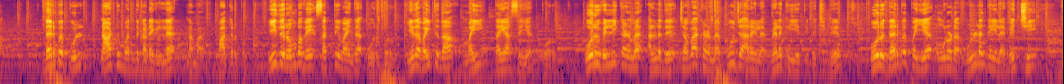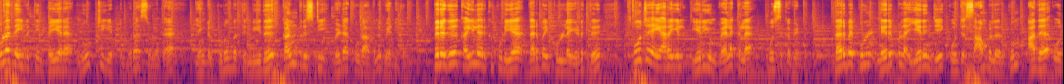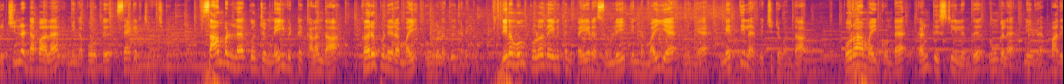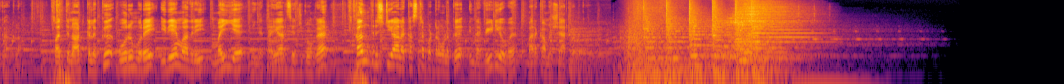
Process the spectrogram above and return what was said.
தர்பப்புல் நாட்டு மருந்து கடைகளில் நம்ம பார்த்துருப்போம். இது ரொம்பவே சக்தி வாய்ந்த ஒரு பொருள். இதை வைத்து தான் மை தயார் செய்ய போகிறோம் ஒரு வெள்ளிக்கிழமை அல்லது செவ்வாய்க்கிழமை பூஜை அறையில் விளக்கு ஏற்றி வச்சுட்டு ஒரு தர்ப பைய உங்களோட உள்ளங்கையில் வச்சு குல தெய்வத்தின் பெயரை நூற்றி எட்டு முறை சொல்லுங்க. எங்கள் குடும்பத்தின் மீது கண் திருஷ்டி விடக்கூடாதுன்னு வேண்டிக்கோங்க. பிறகு கையில் இருக்கக்கூடிய தர்பை புல்லை எடுத்து பூஜை அறையில் எரியும் விளக்குல பொசுக்க வேண்டும். தர்பை புல் எரிஞ்சு கொஞ்சம் சாம்பல் இருக்கும். அதை ஒரு சின்ன டப்பாவில் நீங்கள் போட்டு சேகரித்து வச்சுக்கோங்க. சாம்பலில் கொஞ்சம் நெய் விட்டு கலந்தா கருப்பு நிற மை உங்களுக்கு கிடைக்கும். தினமும் குலதெய்வத்தின் பெயரை சொல்லி இந்த மையை நீங்கள் நெத்தியில் வச்சுட்டு வந்தால் பொறாமை கொண்ட கண் திருஷ்டியிலிருந்து உங்களை நீங்கள் பாதுகாக்கலாம். பத்து நாட்களுக்கு ஒரு முறை இதே மாதிரி மையை நீங்கள் தயார் செஞ்சுக்கோங்க. கண் திருஷ்டியால் கஷ்டப்படுறவங்களுக்கு இந்த வீடியோவை மறக்காமல் ஷேர் பண்ணுங்கள்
